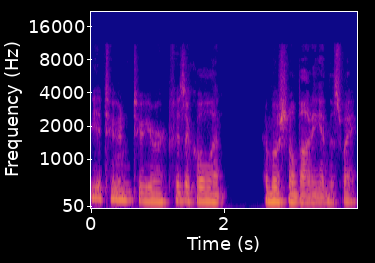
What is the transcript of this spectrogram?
Be attuned to your physical and emotional body in this way.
